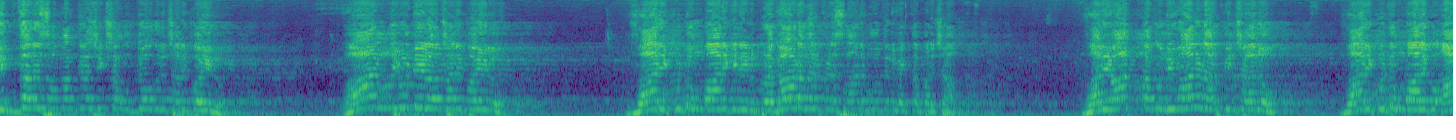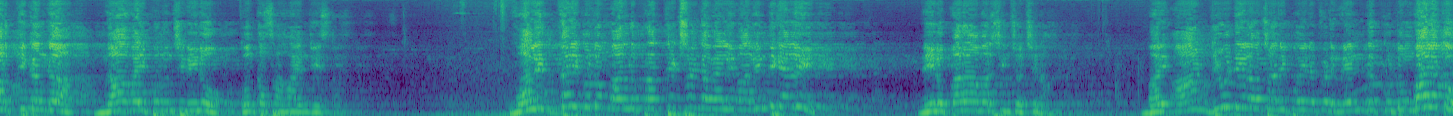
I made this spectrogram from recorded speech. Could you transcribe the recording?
ఇద్దరు సమగ్ర శిక్ష ఉద్యోగులు చనిపోయిరు ఆన్ డ్యూటీలో చనిపోయి వారి కుటుంబానికి నేను ప్రగాఢమైన సానుభూతిని వ్యక్తపరిచాను. వారి ఆత్మకు నివారణ అర్పించాను. వారి కుటుంబాలకు ఆర్థికంగా నా వైపు నుంచి నేను కొంత సహాయం చేస్తాను. వాళ్ళిద్దరి కుటుంబాలను ప్రత్యక్షంగా వెళ్ళి వాళ్ళ ఇంటికి వెళ్ళి నేను పరామర్శించి వచ్చిన. మరి ఆన్ డ్యూటీలో చనిపోయినటువంటి రెండు కుటుంబాలకు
